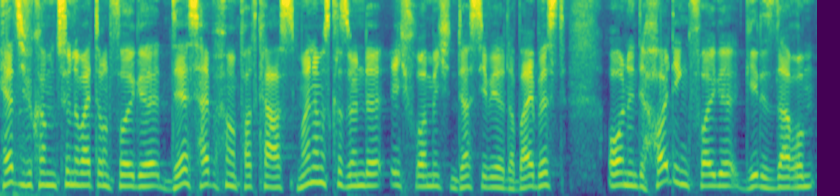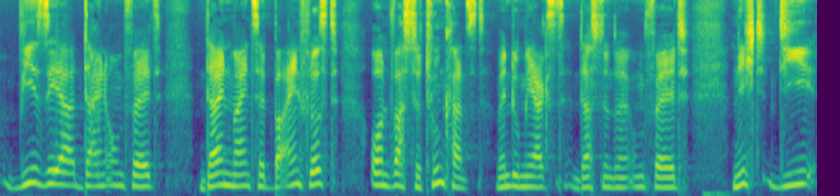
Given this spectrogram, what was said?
Herzlich willkommen zu einer weiteren Folge des Hyperformer Podcasts. Mein Name ist Chris Wende. Ich freue mich, dass du wieder dabei bist. Und in der heutigen Folge geht es darum, wie sehr dein Umfeld dein Mindset beeinflusst und was du tun kannst, wenn du merkst, dass du in deinem Umfeld nicht die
